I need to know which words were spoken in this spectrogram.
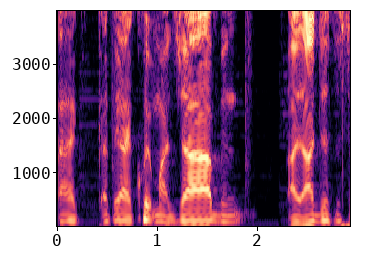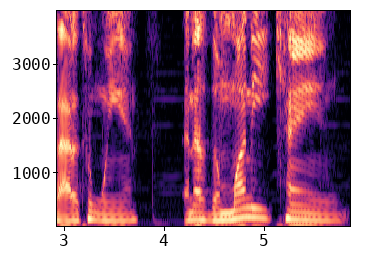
I I think I quit my job and I, I just decided to win. And as the money came,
